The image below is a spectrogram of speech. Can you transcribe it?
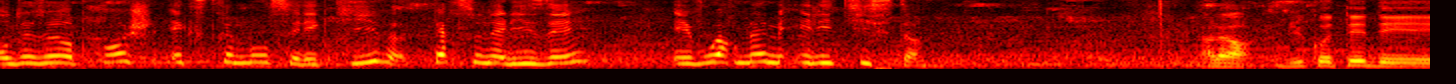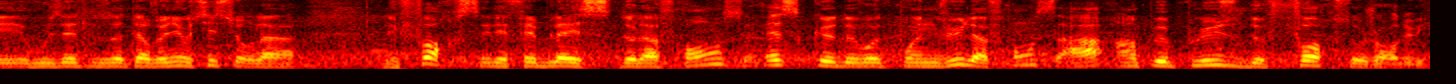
dans une approche extrêmement sélective, personnalisée et voire même élitiste. Alors, du côté des. Vous, êtes, vous intervenez aussi sur les forces et les faiblesses de la France. Est-ce que, de votre point de vue, la France a un peu plus de force aujourd'hui?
